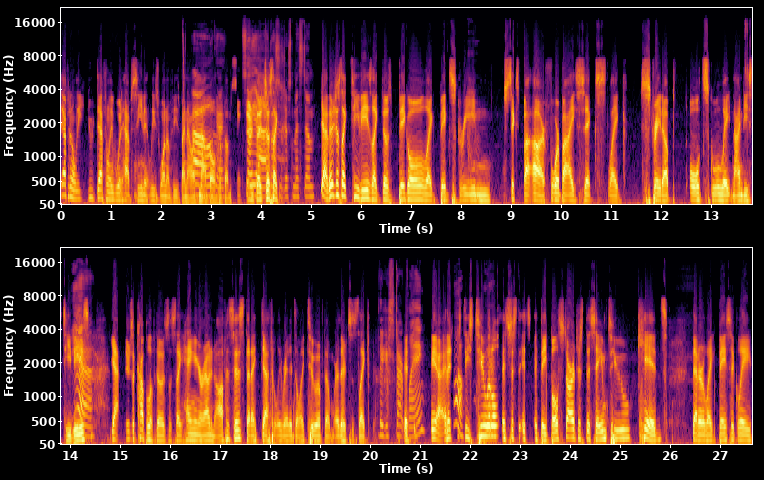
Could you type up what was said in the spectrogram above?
definitely, you definitely would have seen at least one of these by now, if Oh, not both okay. of them. So, So they're, yeah, they're just like just missed him. yeah, they're just like TVs, like those big old, like big screen, six by uh, or four by six, like straight up old school late '90s TVs. Yeah. Yeah, there's a couple of those just like hanging around in offices that I definitely ran into like two of them where they're just like They just start It's- playing. yeah, and it's Oh, just these two weird. little. It's just it's they both star just the same two kids that are like basically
